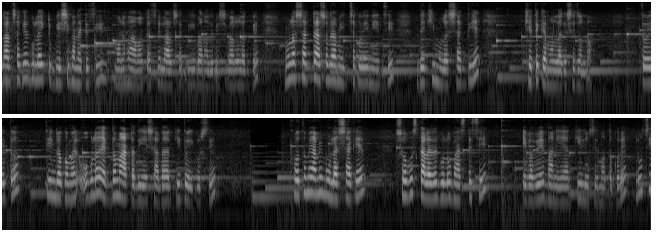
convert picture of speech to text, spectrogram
লাল শাকেরগুলা একটু বেশি বানাইতেছি। মনে হয় আমার কাছে লাল শাক দিয়ে বানালে বেশি ভালো লাগবে। মূলার শাকটা আসলে আমি ইচ্ছা করে নিয়েছি। দেখি মূলার শাক দিয়ে খেতে কেমন লাগে সেজন্য। তো এই তো তিন রকমের, ওগুলো একদম আটা দিয়ে সাদা আর কি তৈরি করছি। প্রথমে আমি মূলার শাকের সবুজ কালারেরগুলো ভাজতেছি, এভাবে বানিয়ে আর কি লুচির মতো করে। লুচি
